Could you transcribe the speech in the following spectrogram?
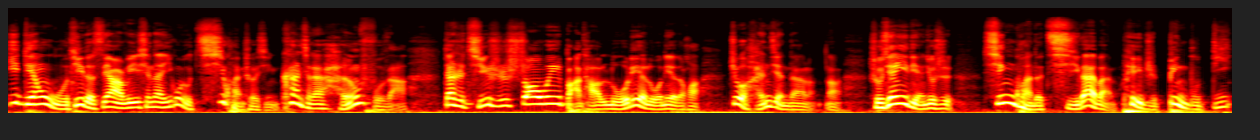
1.5T 的 CRV 现在一共有七款车型，看起来很复杂，但是其实稍微把它罗列罗列的话就很简单了啊。首先一点就是新款的乞丐版配置并不低，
